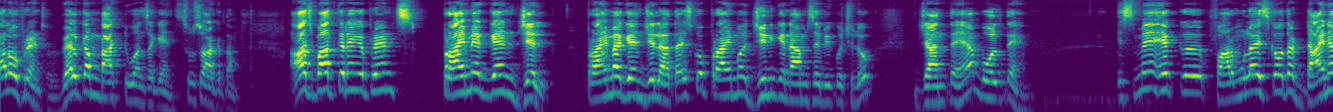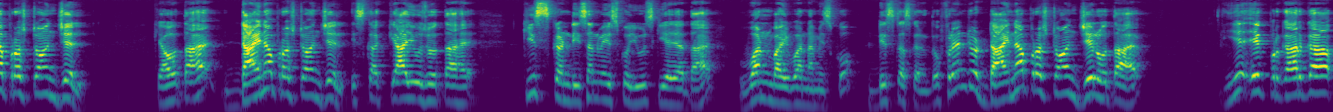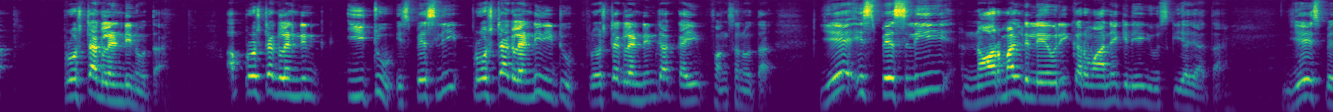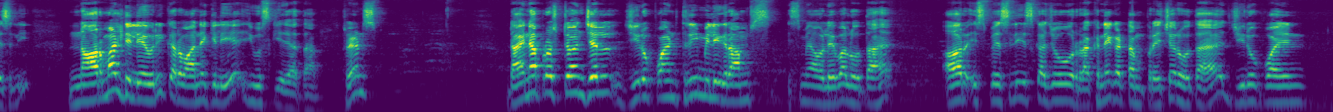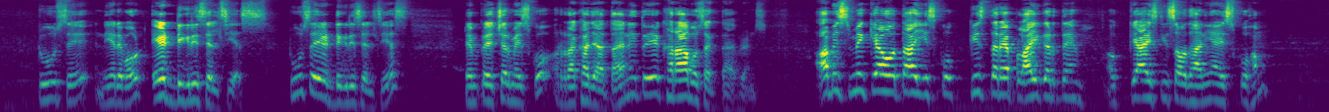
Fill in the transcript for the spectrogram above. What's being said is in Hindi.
Hello friends welcome back to once again सुस्वागतम आज बात करेंगे फ्रेंड्स प्राइमेगेन जेल प्राइमागेन जेल आता है। इसको प्राइमोजिन के नाम से भी कुछ लोग जानते हैं बोलते हैं। इसमें एक फार्मूला इसका होता है डायनाप्रोस्टॉन जेल क्या होता है? डायनाप्रोस्टॉन जेल इसका क्या यूज़ होता है? किस कंडीशन में इसको यूज़ किया जाता है? वन बाई वन हम इसको डिस्कस करेंगे। तो फ्रेंड जो डायनाप्रोस्टॉन जेल होता है, ये एक प्रकार का प्रोस्टाग्लैंडिन होता है। अब prostaglandin E two specially prostaglandin E two prostaglandin का कई फ़ंक्शन होता है। ये स्पेशली नॉर्मल डिलीवरी करवाने के लिए यूज़ किया जाता है। ये स्पेशली नॉर्मल डिलीवरी करवाने के लिए यूज़ किया जाता है। फ्रेंड्स डायनाप्रोस्टन जेल 0.3 मिलीग्राम्स इसमें अवेलेबल होता है और स्पेशली इसका जो रखने का टेम्परेचर होता है 0.2 से नियर अबाउट 8 डिग्री सेल्सियस 2 से 8 डिग्री सेल्सियस टेम्परेचर में इसको रखा जाता है, नहीं तो ये ख़राब हो सकता है फ्रेंड्स अब इसमें क्या होता है, इसको किस तरह अप्लाई करते हैं और क्या इसकी सावधानियाँ, इसको हम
